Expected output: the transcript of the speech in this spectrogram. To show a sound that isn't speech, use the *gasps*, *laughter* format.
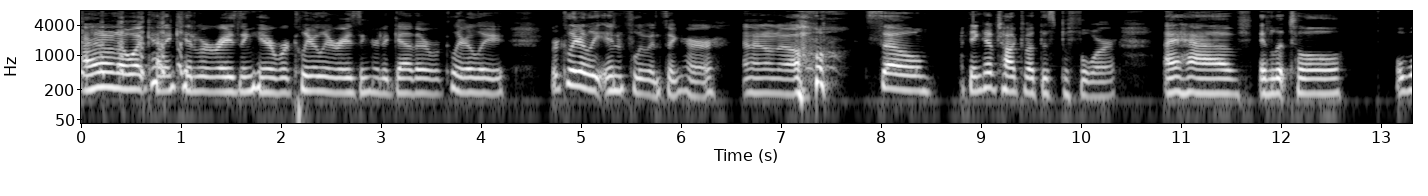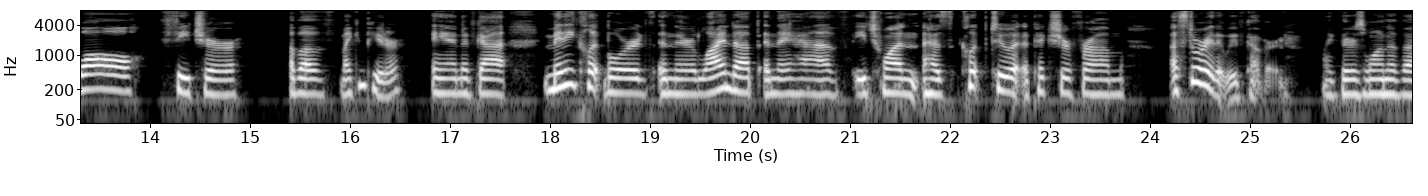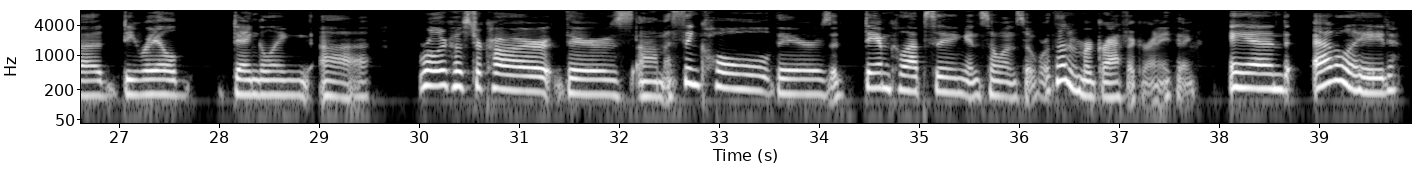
I don't know what kind of kid we're raising here. We're clearly raising her together. We're clearly we're clearly influencing her. And I don't know. *laughs* so, I think I've talked about this before. I have a little wall feature above my computer and I've got many clipboards and they're lined up and they have each one has clipped to it a picture from a story that we've covered. Like there's one of a derailed dangling uh roller coaster car, there's um, a sinkhole, there's a dam collapsing, and so on and so forth. None of them are graphic or anything. And Adelaide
